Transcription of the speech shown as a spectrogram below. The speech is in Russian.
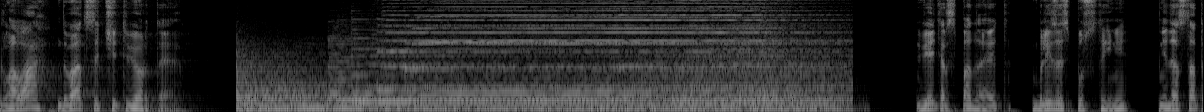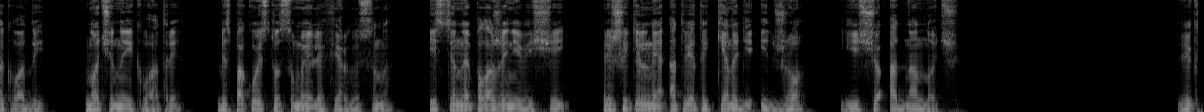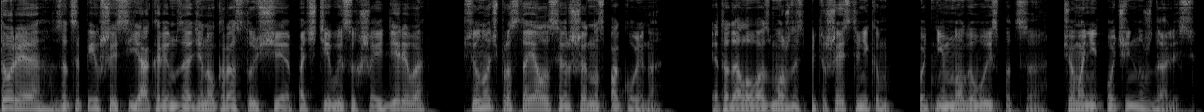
Глава 24 Ветер спадает, близость пустыни, недостаток воды, ночи на экваторе, беспокойство Самуэля Фергюсона, истинное положение вещей, решительные ответы Кеннеди и Джо, еще одна ночь. Виктория, зацепившись якорем за одиноко растущее, почти высохшее дерево, всю ночь простояла совершенно спокойно. Это дало возможность путешественникам хоть немного выспаться, в чем они очень нуждались.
